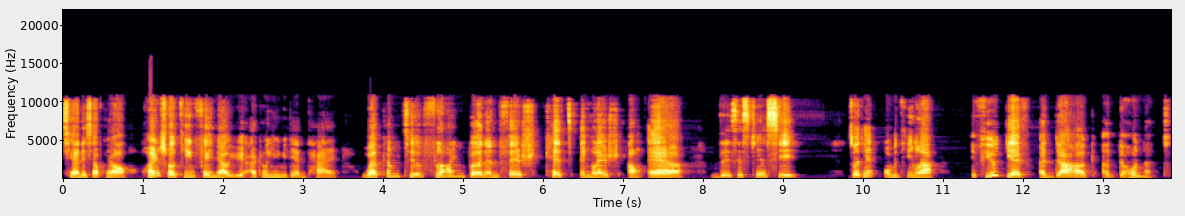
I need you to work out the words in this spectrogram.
亲爱的小朋友，欢迎收听飞鸟鱼儿童英语电台。Welcome to Flying Bird and Fish Kids English on Air. This is Jessie. 昨天我们听了 If you give a dog a donut，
